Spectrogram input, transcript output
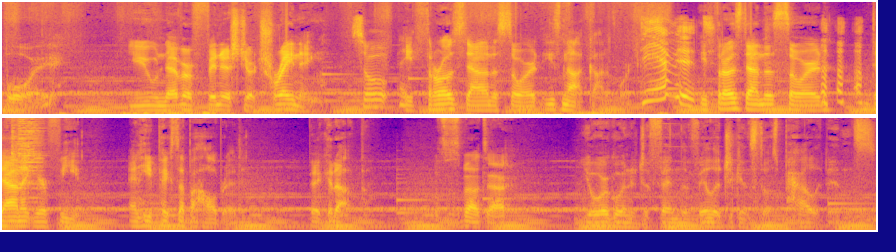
Boy, you never finished your training. So, And he throws down the sword. He's not God of War. damn it! He throws down the sword down at your feet, and he picks up a halberd. Pick it up. What's this about, Dad? You're going to defend the village against those paladins.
